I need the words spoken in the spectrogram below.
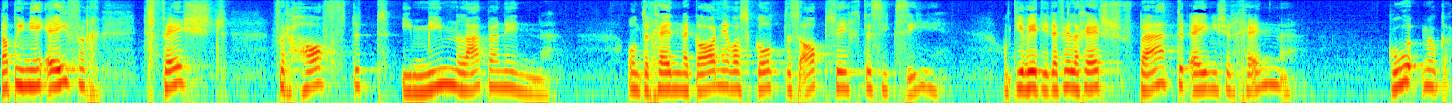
Da bin ich einfach zu fest verhaftet in meinem Leben und erkenne gar nicht, was Gottes Absichten waren. Und die werde ich dann vielleicht erst später einmal erkennen. Gut möglich.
